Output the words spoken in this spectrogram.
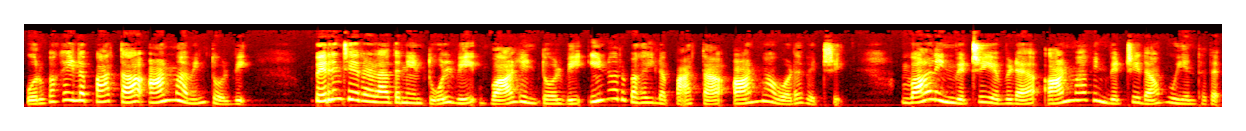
ஒரு வகையில பார்த்தா ஆன்மாவின் தோல்வி. பெருஞ்சேரலாதனின் தோல்வி வாளின் தோல்வி. இன்னொரு வகையில பார்த்தா ஆன்மாவோட வெற்றி. வாளின் வெற்றியை விட ஆன்மாவின் வெற்றி தான் உயர்ந்தது.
